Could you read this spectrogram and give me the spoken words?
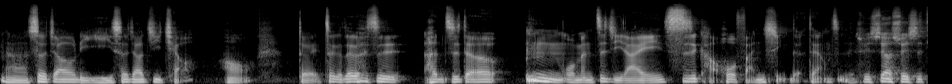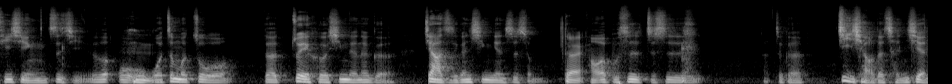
啊、呃、社交礼仪、社交技巧？哦，对，这个这个是很值得 我们自己来思考或反省的，这样子。所以是要随时提醒自己，说我我、嗯、我这么做的最核心的那个价值跟信念是什么？对，而不是只是这个。技巧的呈现，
